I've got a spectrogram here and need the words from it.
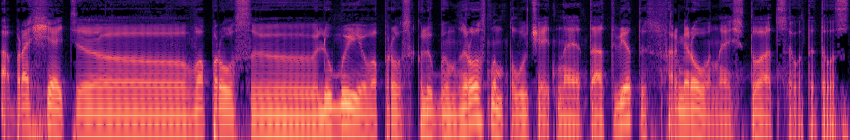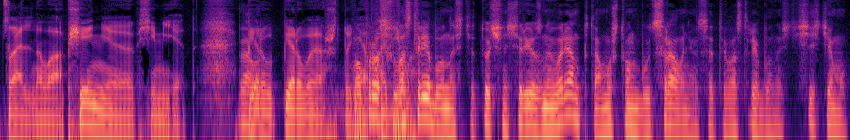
обращать э, вопросы, любые вопросы к любым взрослым, получать на это ответы. Сформированная ситуация вот этого социального общения в семье. Да, Перв, первое, что Вопрос необходимо. востребованности – это очень серьезный вариант, потому что он будет сравнивать с этой востребованностью систему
